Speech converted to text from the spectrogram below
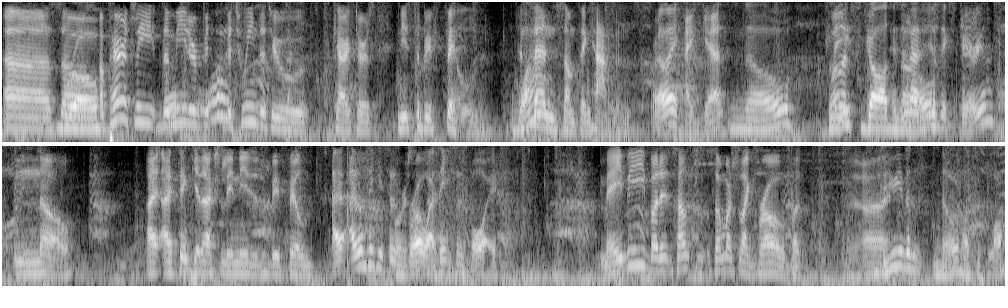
Uh, so Bro. apparently the meter be- what? between the two characters needs to be filled, What? and then something happens. Really? I guess. No. Please, it's- God, Isn't no. that just experience? No. I, I think it actually needed to be filled. I, I don't think he says bro, something. I think he says boy. Maybe, but it sounds so much like bro. But uh, Do you even know how to block?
